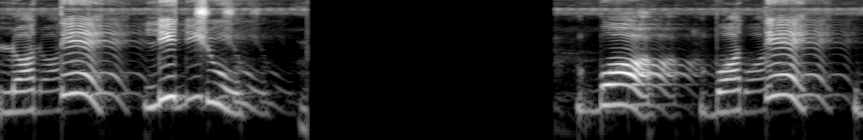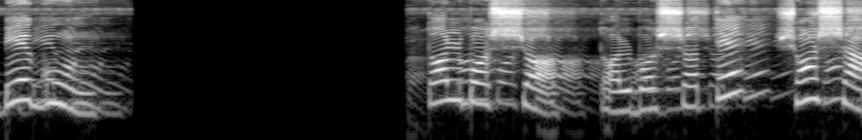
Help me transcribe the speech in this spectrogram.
লতে লিচু। ব, বতে বেগুন। তলবস্য, তলবস্যতে শশা।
